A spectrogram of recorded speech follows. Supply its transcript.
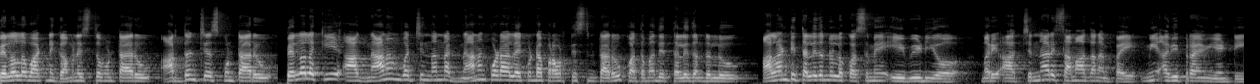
పిల్లలు వాటిని గమనిస్తూ ఉంటారు అర్థం చేసుకుంటారు. పిల్లలకి ఆ జ్ఞానం వచ్చిందన్న జ్ఞానం కూడా లేకుండా ప్రవర్తిస్తుంటారు కొంతమంది తల్లిదండ్రులు. అలాంటి తల్లిదండ్రుల కోసమే ఈ వీడియో. మరి ఆ చిన్నారి సమాధానంపై మీ అభిప్రాయం ఏంటి?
